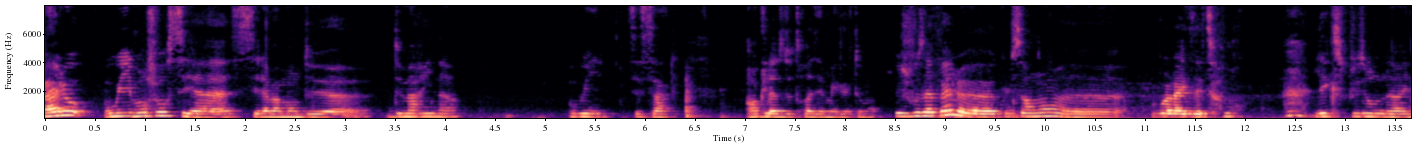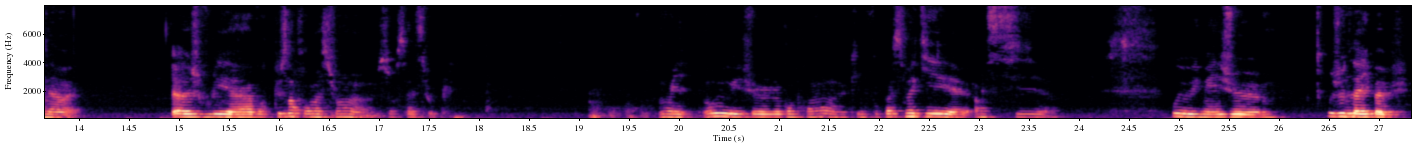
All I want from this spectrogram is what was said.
Allô Oui, bonjour, c'est euh, la maman de, euh, de Marina. Oui, c'est ça. En classe de troisième exactement. Je vous appelle euh, concernant... voilà, exactement. L'exclusion de Marina, ouais. Je voulais avoir plus d'informations sur ça, s'il vous plaît. Oui, oui, oui, je, comprends qu'il ne faut pas se maquiller ainsi. Oui, oui, mais je, je ne l'avais pas vu.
